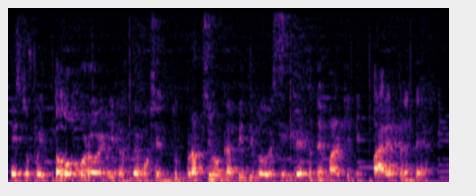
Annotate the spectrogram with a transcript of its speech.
Esto fue todo por hoy y nos vemos en tu próximo capítulo de Secretos de Marketing para Emprender.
